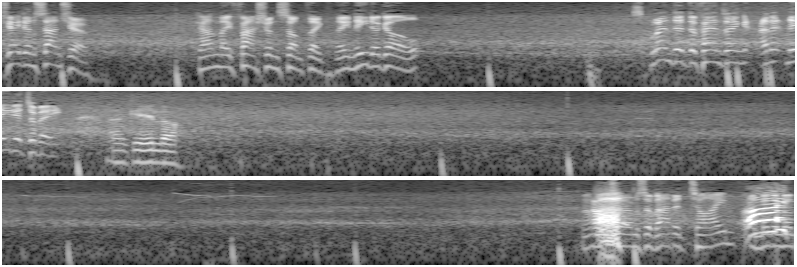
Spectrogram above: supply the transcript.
Jadon Sancho. Can they fashion something? They need a goal. Splendid defending, and it needed to be. Tranquilo. Ah. Ay.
